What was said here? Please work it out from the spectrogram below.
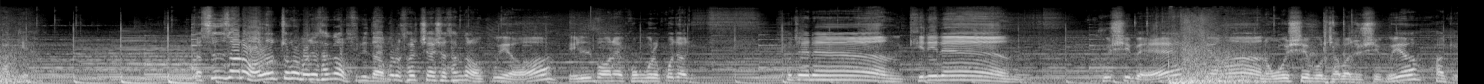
갈게요 자 순서는 어느 쪽을 먼저 상관없습니다. 공구를 설치하셔도 상관없고요. 1번에 공구를 꽂아 소재는 길이는 90에 수평은 50으로 잡아주시고요. 확인.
